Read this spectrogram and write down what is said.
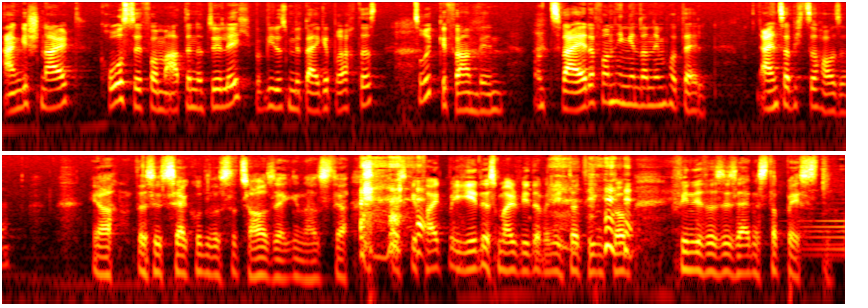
angeschnallt, große Formate natürlich, wie du es mir beigebracht hast, zurückgefahren bin. Und zwei davon hingen dann im Hotel. Eins habe ich zu Hause. Ja, das ist sehr gut, was du zu Hause hängen hast. Ja. Das gefällt mir jedes Mal wieder, wenn ich dorthin komme. Finde ich, das ist eines der besten.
